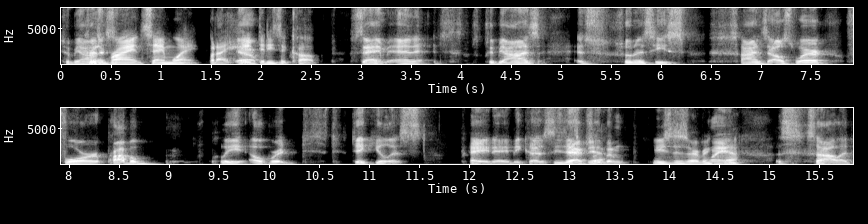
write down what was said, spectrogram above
To be honest, Kris Bryant, same way. But I hate Yeah. that he's a Cub. Same. And to be honest, as soon as he signs elsewhere for probably a ridiculous payday, because he's actually Yeah. been He's deserving. playing Yeah. Solid.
